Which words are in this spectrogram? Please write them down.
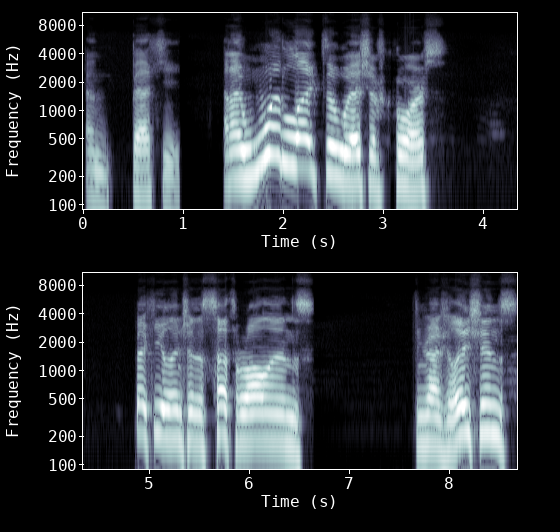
and Becky. And I would like to wish, of course, Becky Lynch and Seth Rollins, congratulations,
